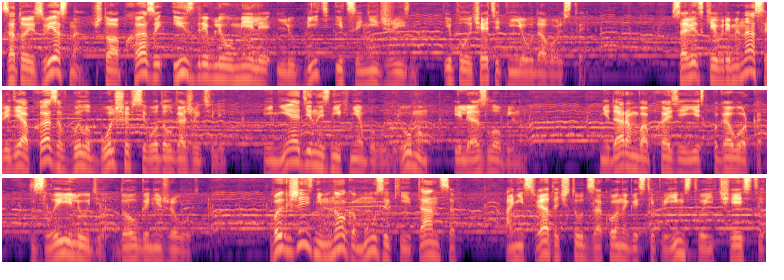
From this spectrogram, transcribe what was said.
Зато известно, что абхазы издревле умели любить и ценить жизнь, и получать от нее удовольствие. В советские времена среди абхазов было больше всего долгожителей, и ни один из них не был угрюмым или озлобленным. Недаром в Абхазии есть поговорка «злые люди долго не живут». В их жизни много музыки и танцев, они свято чтут законы гостеприимства и чести.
